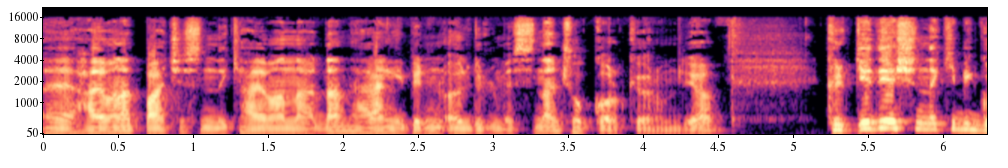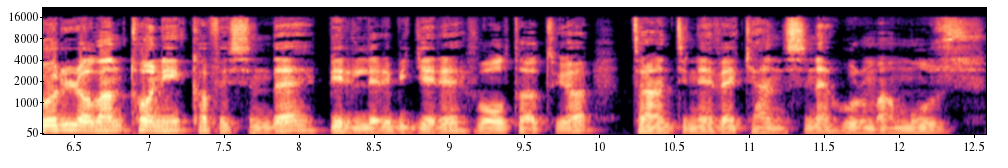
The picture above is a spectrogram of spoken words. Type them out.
e, hayvanat bahçesindeki hayvanlardan herhangi birinin öldürülmesinden çok korkuyorum diyor. 47 yaşındaki bir goril olan Tony kafesinde birileri bir geri volta atıyor. Trantini ve kendisine hurma, muz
